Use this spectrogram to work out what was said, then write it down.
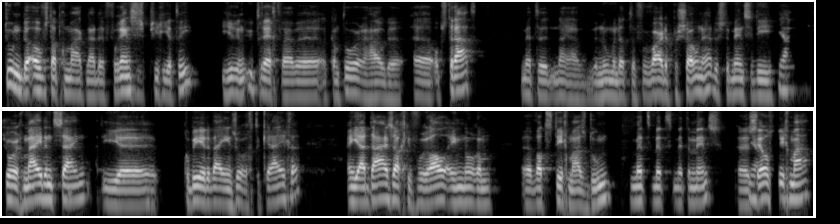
Toen de overstap gemaakt naar de forensische psychiatrie. Hier in Utrecht, waar we kantoren houden uh, op straat. Met de, nou ja, we noemen dat de verwarde personen. Hè, dus de mensen die ja. zorgmijdend zijn. Die probeerden wij in zorg te krijgen. En ja, daar zag je vooral enorm uh, wat stigma's doen met, met, met de mens. Uh, ja. Zelfstigma,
